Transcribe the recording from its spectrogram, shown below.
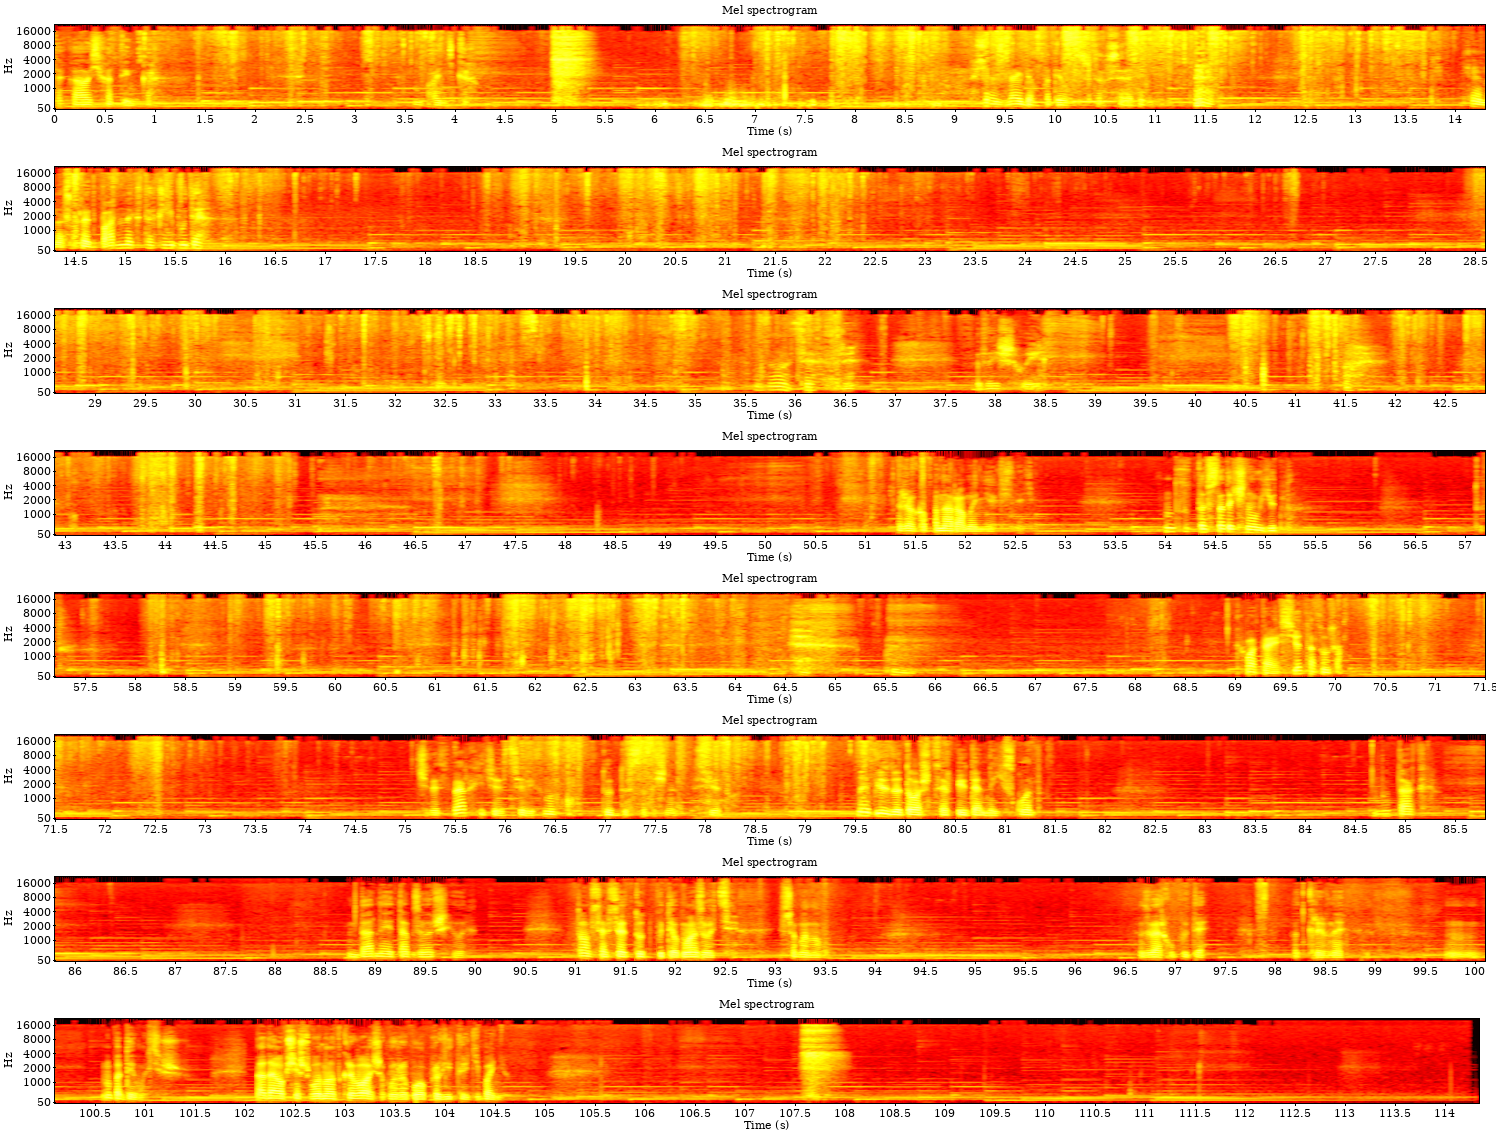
Така ось хатинка. Банька. Зараз зайдемо, подивимося, там всередині. Це у нас предбанник такий буде. Це вже зайшли. Жалко панорамы не снять. Ну, тут достаточно уютно. Хватает света тут. Через верх и через це вікно тут достаточно світла. Ну і плюс до того, що це південний склон. Ну так. Даний етап завершили. Там все, все тут буде обмазуватися шаманом. Зверху буде відкривне. Ну, подивимося. ж. Надо взагалі, щоб воно відкривалося, щоб можна було провітрити баню.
